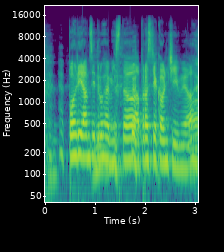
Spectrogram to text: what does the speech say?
Pohlídám si druhé místo a prostě končím, jo. No,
